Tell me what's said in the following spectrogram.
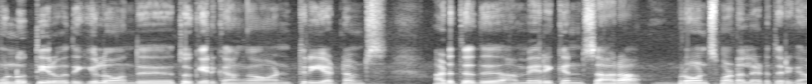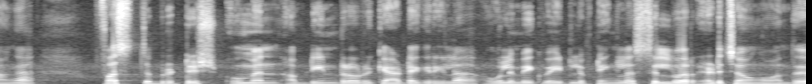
முந்நூற்றி இருபது கிலோ வந்து தூக்கியிருக்காங்க ஆன் த்ரீ அட்டம்ப்ட்ஸ் அடுத்தது அமெரிக்கன் சாரா ப்ரோன்ஸ் மெடல் எடுத்திருக்காங்க. ஃபஸ்ட்டு பிரிட்டிஷ் உமன் அப்படின்ற ஒரு கேட்டகரியில் ஒலிம்பிக் வெயிட் லிஃப்டிங்கில் சில்வர் அடித்தவங்க வந்து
